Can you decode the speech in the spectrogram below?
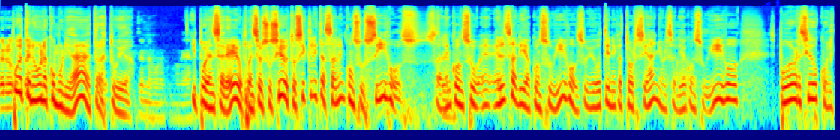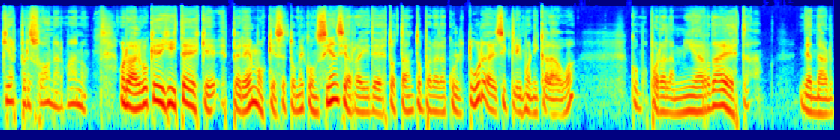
Pero, pero- tener una comunidad detrás tuya. Tienes una comunidad. Y pueden ser ellos, pueden ser sus hijos. Estos ciclistas salen con sus hijos. Salen Sí. con su, eh, él salía con su hijo. Su hijo tiene 14 años. Él salía con su hijo. Pudo haber sido cualquier persona, hermano. Ahora, algo que dijiste es que esperemos que se tome conciencia a raíz de esto, tanto para la cultura del ciclismo en Nicaragua, como para la mierda esta de andar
